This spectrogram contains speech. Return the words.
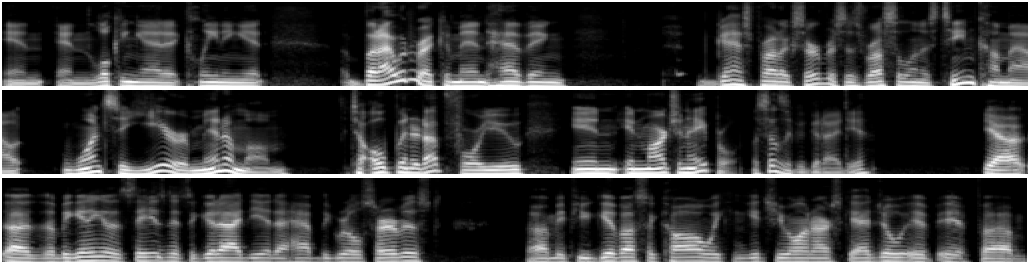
and, and looking at it, cleaning it. But I would recommend having gas product services, Russell and his team come out once a year minimum to open it up for you in in March and April. That sounds like a good idea. Yeah, uh, the beginning of the season, it's a good idea to have the grill serviced. Um, if you give us a call, we can get you on our schedule. If if um,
